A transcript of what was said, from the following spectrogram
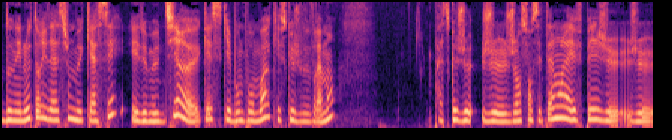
donné l'autorisation de me casser et de me dire euh, qu'est-ce qui est bon pour moi, qu'est-ce que je veux vraiment. Parce que je, je j'encensais tellement l'AFP, je, je,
